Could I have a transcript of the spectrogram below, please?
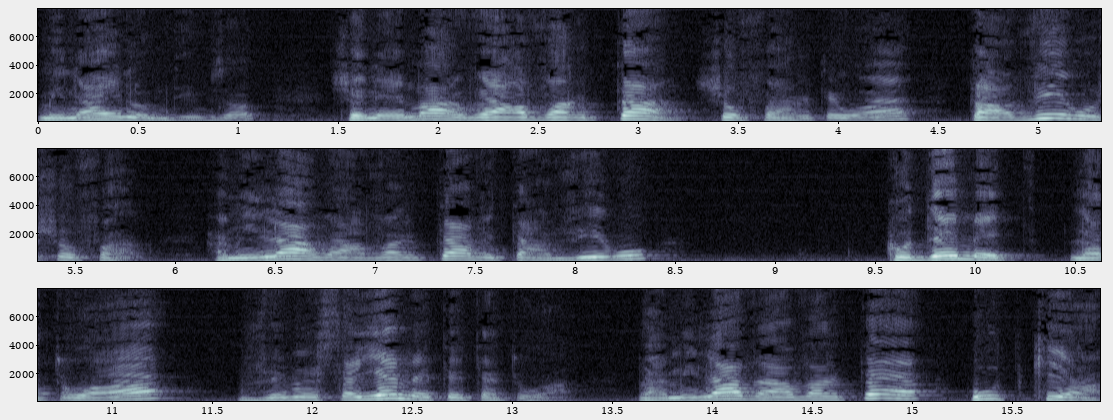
מניין לומדים זאת? שנאמר ועברת שופר תרועה, תעבירו שופר. המילה ועברת ותעבירו קודמת לתרועה ומסיימת את התרועה. והמילה ועברת הוא תקיעה.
